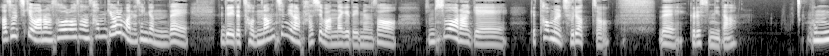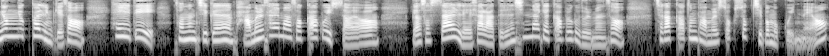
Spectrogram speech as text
아 솔직히 말하면 서울 와서 한 3개월 만에 생겼는데 그게 이제 전 남친이랑 다시 만나게 되면서 좀 수월하게 텀을 줄였죠. 네, 그랬습니다. 0668님께서 헤이디, 저는 지금 밤을 삶아서 까고 있어요. 6살, 4살 아들은 신나게 까불고 놀면서 제가 까둔 밤을 쏙쏙 집어먹고 있네요.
